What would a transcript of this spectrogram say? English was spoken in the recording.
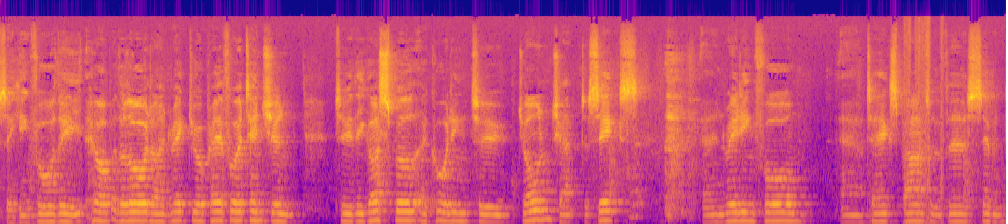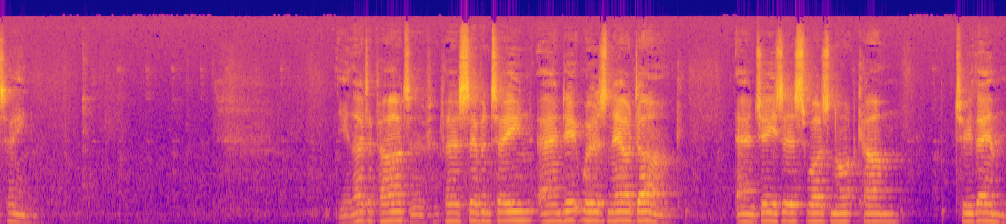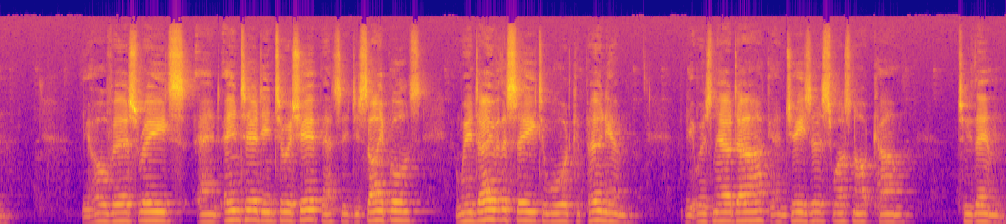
Seeking for the help of the Lord, I direct your prayerful attention to the Gospel according to John chapter 6 and reading for our text part of verse 17. The latter part of verse 17, and it was now dark, and Jesus was not come to them. The whole verse reads, and entered into a ship, that's the disciples, and went over the sea toward Capernaum. It was now dark, and Jesus was not come to them.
